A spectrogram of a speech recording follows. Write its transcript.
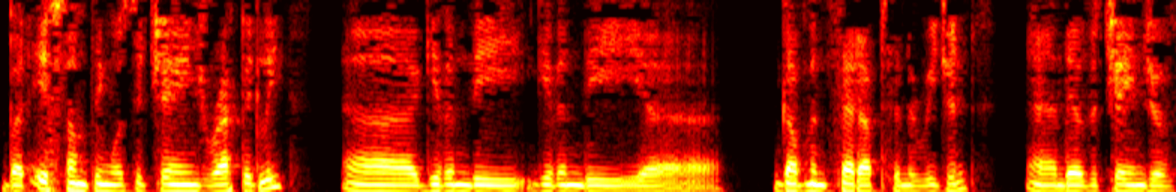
But if something was to change rapidly, uh, given the given the uh, government setups in the region, and there's a change of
